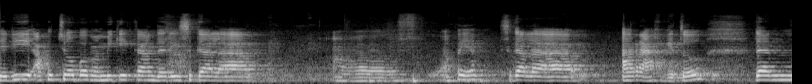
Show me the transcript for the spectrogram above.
Jadi aku coba memikirkan dari segala uh, apa ya segala arah gitu. Dan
